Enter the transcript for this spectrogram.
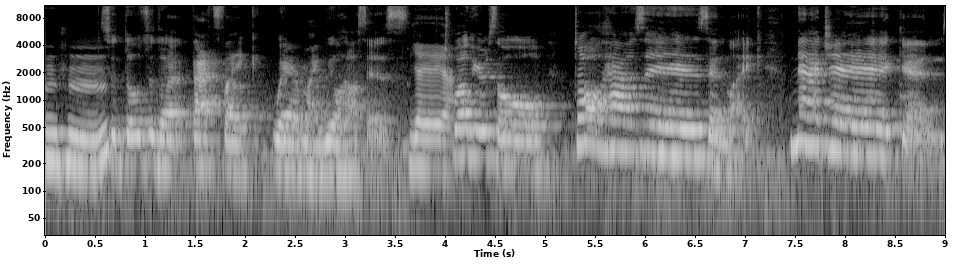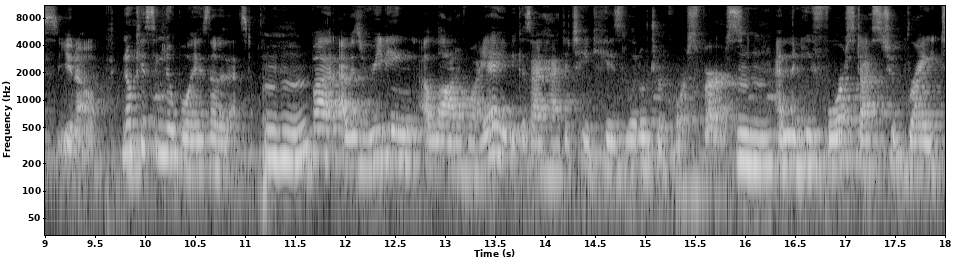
Mm-hmm. So those are the. That's like where my wheelhouse is. Yeah, yeah, yeah. 12 years old, doll houses, and like magic, and you know, no kissing, no boys, none of that stuff. But I was reading a lot of YA because I had to take his literature course 1st and then he forced us to write.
